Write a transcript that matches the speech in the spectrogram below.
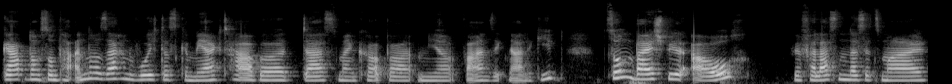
gab noch so ein paar andere Sachen, wo ich das gemerkt habe, dass mein Körper mir Warnsignale gibt. Zum Beispiel auch, wir verlassen das jetzt mal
